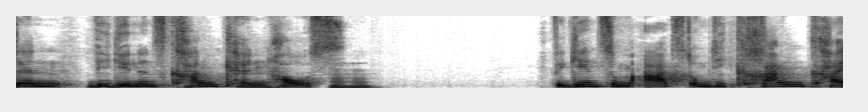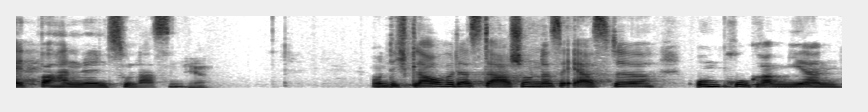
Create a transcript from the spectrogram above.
Denn wir gehen ins Krankenhaus. Mhm. Wir gehen zum Arzt, um die Krankheit behandeln zu lassen. Ja. Und ich glaube, dass da schon das erste Umprogrammieren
